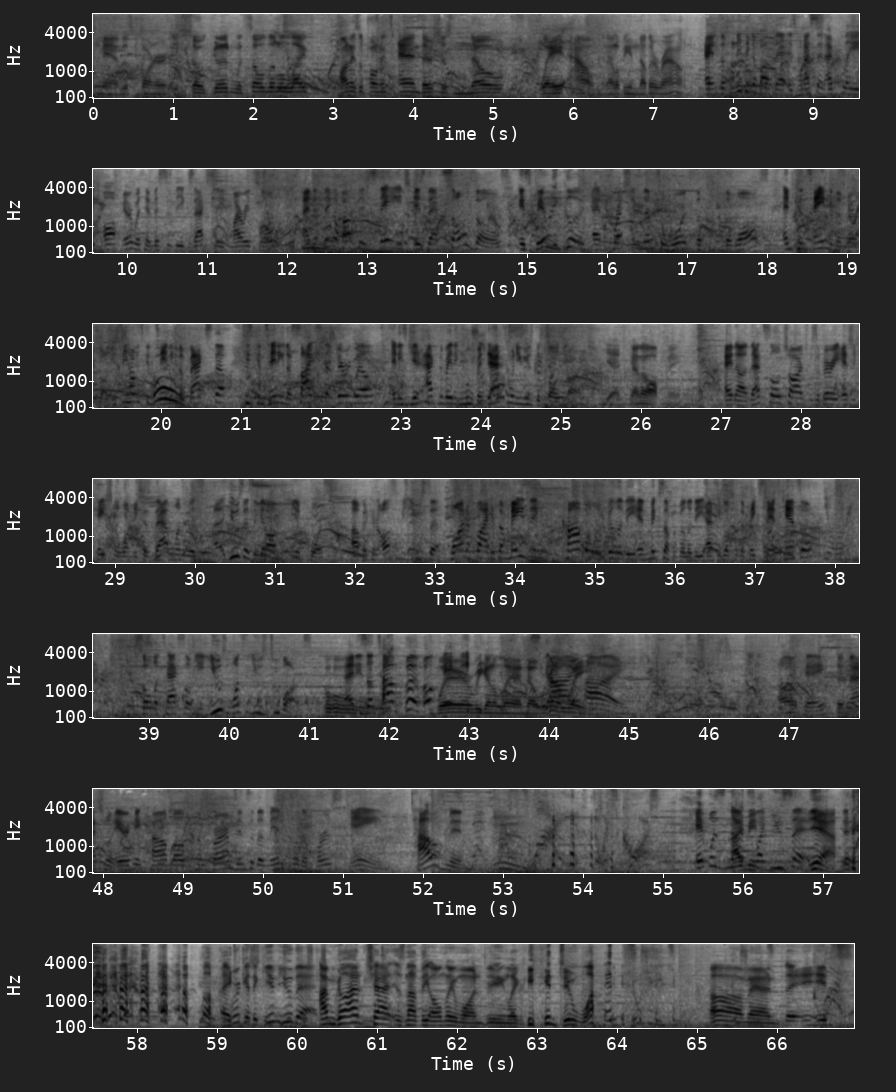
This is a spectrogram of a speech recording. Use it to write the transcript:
Man, this corner is so good with so little life on his opponent's end. There's just no way out, and that'll be another round. And the funny thing about that is when I said I played off air with him, this is the exact stage, My Rate Soul. And the thing about this stage is that Souzou is very good at pressing them towards the, the walls and containing them very well. You see how he's containing Ooh. the back step, he's containing the side step very well, and he's get activating movement. That's when you use the Soul Charge. Yeah, get it off me. And uh, that Soul Charge was a very educational one because that one was uh, used as a get off of me, of course, uh, but it can also be used to quantify his amazing combo ability and mix-up ability as he goes for the fake stance cancel. Soul attack, so he used wants to use two bars. Ooh. And he's on top of it. Okay. Where are we gonna land? No, we're Sky gonna wait. high. Okay, the natural air hit combo confirms into the mid for the first game. Houseman. mm. it was nuts, mean- like you said. Yeah. We're gonna give you that. I'm glad chat is not the only one being like, we can do what? oh man, it's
